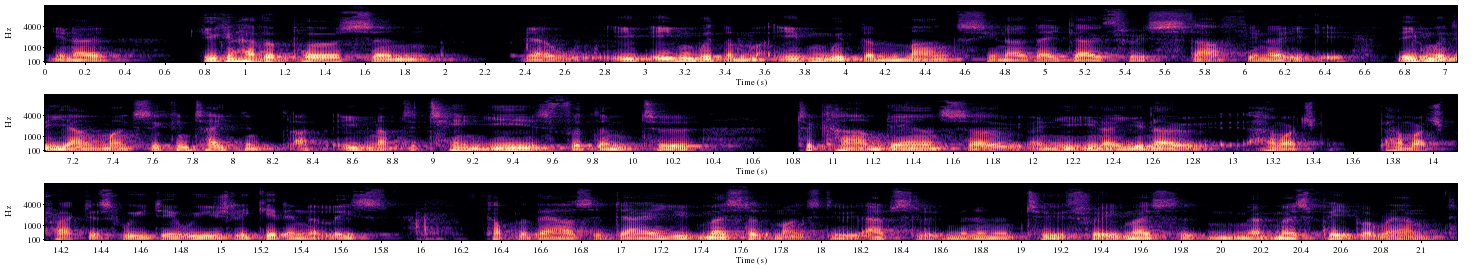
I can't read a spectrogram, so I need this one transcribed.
you know, you can have a person, you know, even with the, even with the monks, you know, they go through stuff, you know, even with the young monks, it can take them up, even up to 10 years for them to, to calm down. So, and you, you know, you know how much, how much practice we do. We usually get in at least a couple of hours a day. You, most of the monks do absolute minimum two, three. Most, most people around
